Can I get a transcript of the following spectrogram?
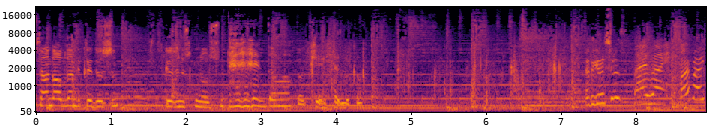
Sen de ablana dikkat ediyorsun. Gözün üstünde olsun. tamam. Okey hadi bakalım. Hadi görüşürüz. Bay bay. Bay bay.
